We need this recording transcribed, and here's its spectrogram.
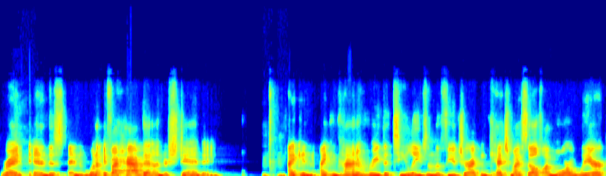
right? Yeah. And this, and when if I have that understanding, Mm-hmm. I can I can kind of read the tea leaves in the future. I can catch myself. I'm more aware.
